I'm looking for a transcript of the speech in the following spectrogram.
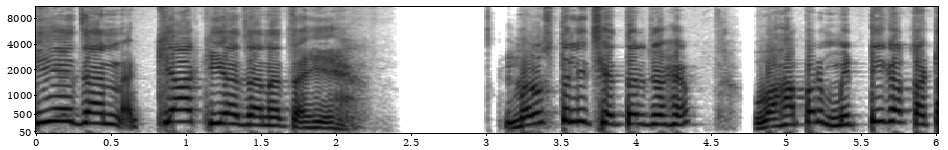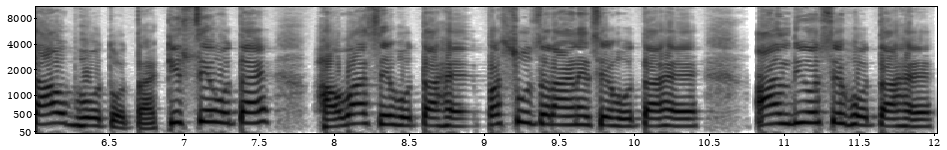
किए जान, क्या किया जाना चाहिए? मरुस्थली क्षेत्र जो है वहाँ पर मिट्टी का कटाव बहुत होता है। किससे होता है? हवा से होता है, पशु चराने से होता है, आंधियों से होता है।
